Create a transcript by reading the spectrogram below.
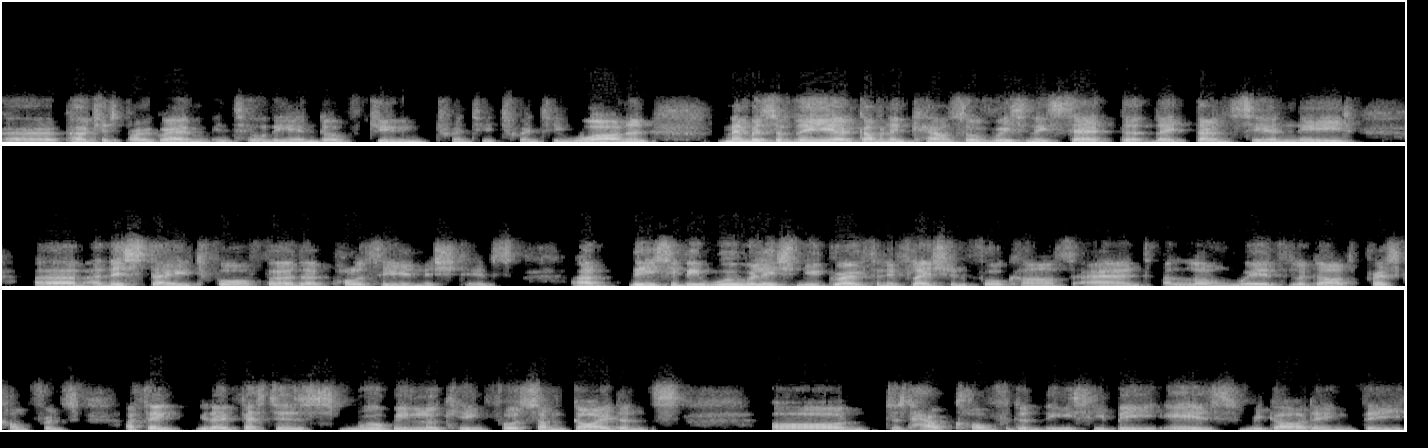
uh, purchase program until the end of June 2021. And members of the uh, Governing Council have recently said that they don't see a need um, at this stage for further policy initiatives. Um, the ECB will release new growth and inflation forecasts, and along with Lagarde's press conference, I think you know investors will be looking for some guidance on just how confident the ECB is regarding the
